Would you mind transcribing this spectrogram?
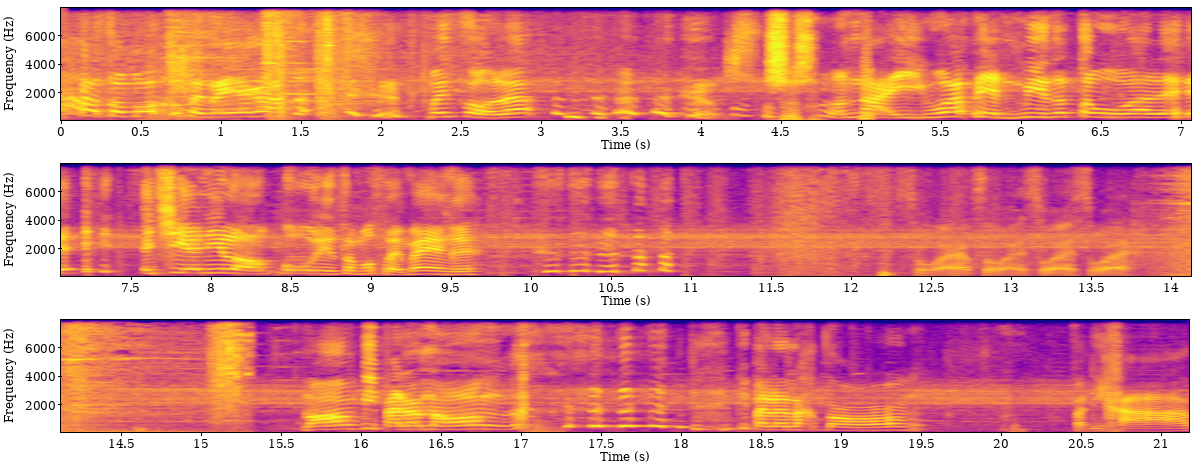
อ้าวสมองใส่ตัวเองอะไม่สนแล้ว ไหนว่าเห็นมีสักตัวเลย ไอเชียนี่หลอกกูดิสมองใส่แม่งเลย สวยครับสวยสวยสวย น้องพี่ไปแล้วน้อง พี่ไปแล้วรักน้อง สวัสดีครับ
